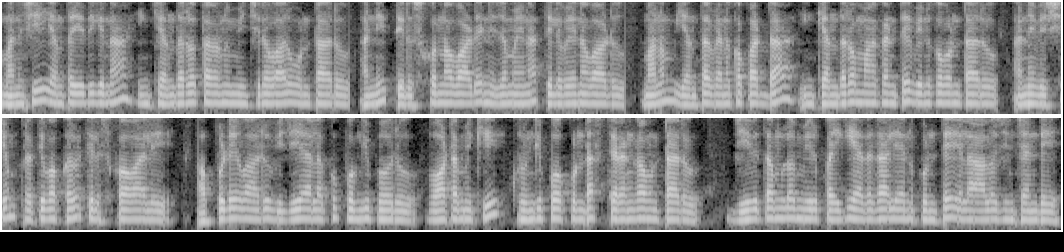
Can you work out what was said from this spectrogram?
మనిషి ఎంత ఎదిగినా ఇంకెందరో తనను మించిన వారు ఉంటారు అని తెలుసుకున్నవాడే నిజమైన తెలివైనవాడు మనం ఎంత వెనుకపడ్డా ఇంకెందరో మనకంటే వెనుక ఉంటారు అనే విషయం ప్రతి ఒక్కరూ తెలుసుకోవాలి. అప్పుడే వారు విజయాలకు పొంగిపోరు ఓటమికి కృంగిపోకుండా స్థిరంగా ఉంటారు. జీవితంలో మీరు పైకి ఎదగాలి అనుకుంటే ఇలా ఆలోచించండి.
